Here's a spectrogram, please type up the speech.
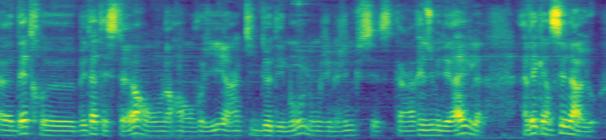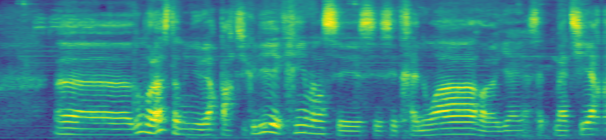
d'être bêta-testeurs. On leur a envoyé un kit de démo, donc j'imagine que c'était un résumé des règles, avec un scénario. Euh, donc voilà, c'est un univers particulier, Crime, hein, c'est très noir, euh, il y, a cette matière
